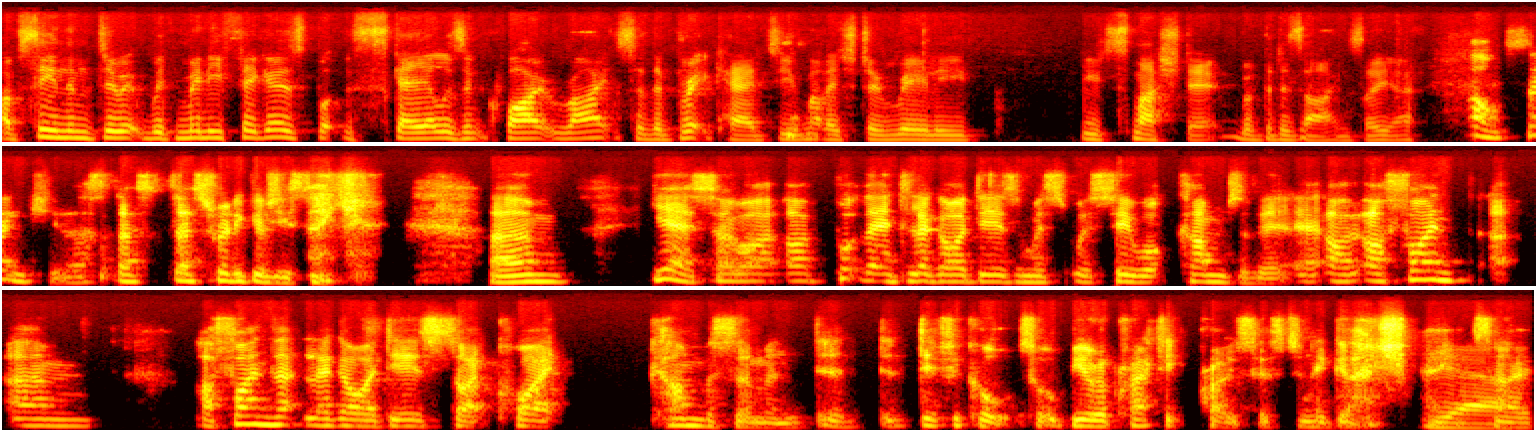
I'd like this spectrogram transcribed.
I've seen them do it with minifigures, but the scale isn't quite right. So the brickheads, you've managed to really, you smashed it with the design. So yeah. Oh, thank you. That's that's that's really good you. Thank you. Um, yeah, so I, I put that into Lego ideas, and we'll, we'll see what comes of it. I, I find uh, um, I find that Lego ideas site quite cumbersome and d- difficult, sort of bureaucratic process to negotiate. Yeah. So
